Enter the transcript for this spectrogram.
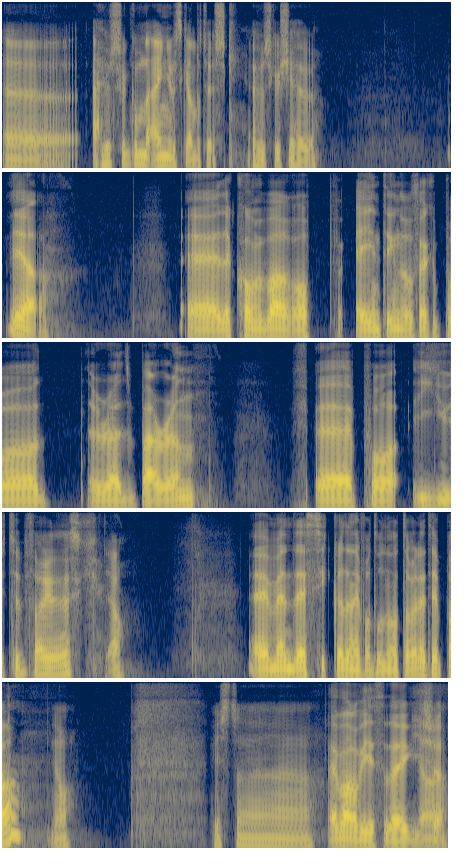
Jeg husker ikke om det er engelsk eller tysk. Jeg husker ikke i hodet. Ja. Eh, det kommer bare opp én ting når du søker på Red Baron eh, på YouTube, faktisk. Ja. Eh, men det er sikkert den er fra 2008, vil jeg tippe. Ja. Hvis det Jeg bare viser deg Ja. ikke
